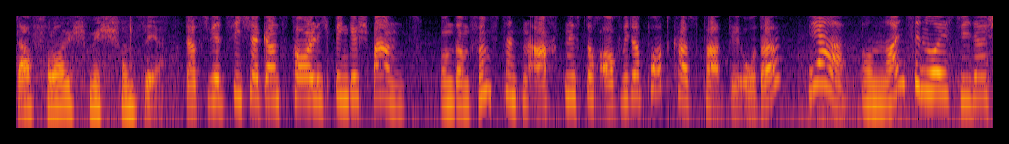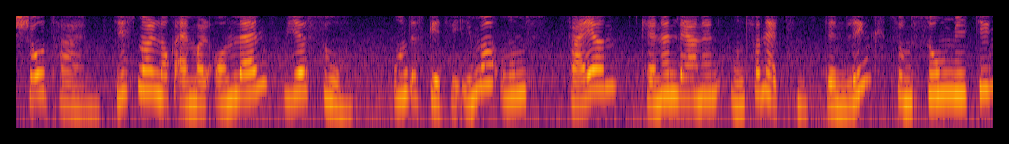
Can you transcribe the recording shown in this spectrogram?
da freue ich mich schon sehr. Das wird sicher ganz toll, ich bin gespannt. Und am 15.08. ist doch auch wieder Podcast-Party, oder? Ja, um 19 Uhr ist wieder Showtime. Diesmal noch einmal online via Zoom. Und es geht wie immer ums Feiern, Kennenlernen und Vernetzen. Den Link zum Zoom-Meeting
